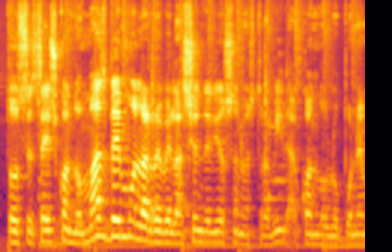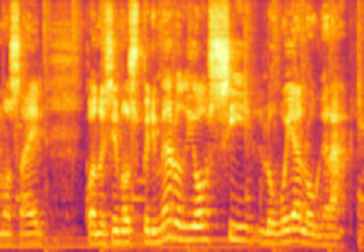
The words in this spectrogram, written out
entonces es cuando más vemos la revelación de Dios en nuestra vida, cuando lo ponemos a Él, cuando decimos, primero Dios, sí, lo voy a lograr.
